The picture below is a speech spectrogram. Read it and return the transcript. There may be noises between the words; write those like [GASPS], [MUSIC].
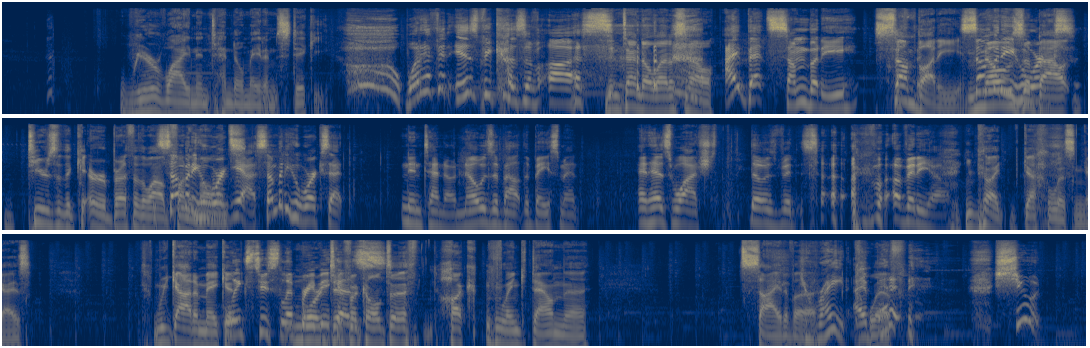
We're why Nintendo made him sticky. [GASPS] What if it is because of us? Nintendo, let us know. [LAUGHS] I bet somebody, Somebody, Somebody knows who about works- Tears of the or Breath of the Wild. somebody who works, yeah, somebody who works at Nintendo knows about the basement and has watched those videos, [LAUGHS] a video. You'd be like, "God, listen, guys, we got to make it Link's too slippery more because difficult to huck Link down the side of a You're right. I bet it. [LAUGHS] Shoot,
